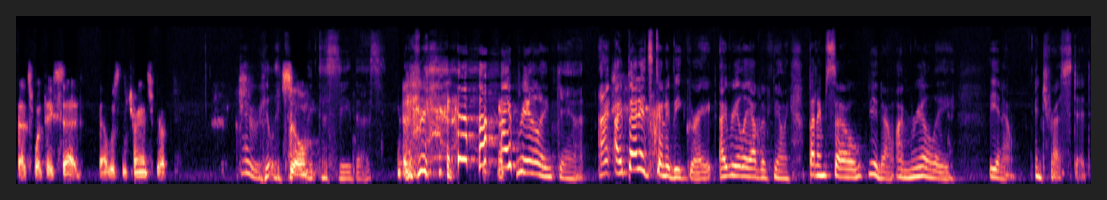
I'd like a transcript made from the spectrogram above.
that's what they said. That was the transcript. I really can't so, wait to see this. I really can't. I, I bet it's going to be great. I really have a feeling, but I'm so you know I'm really you know interested.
